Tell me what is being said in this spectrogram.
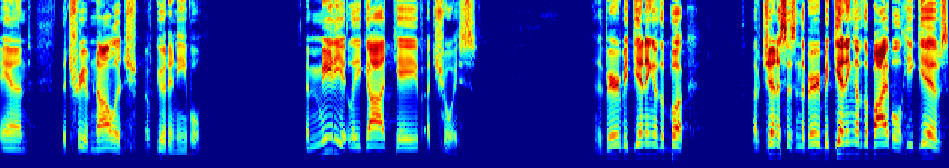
and the tree of knowledge of good and evil. Immediately, God gave a choice. In the very beginning of the book of Genesis, in the very beginning of the Bible, He gives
